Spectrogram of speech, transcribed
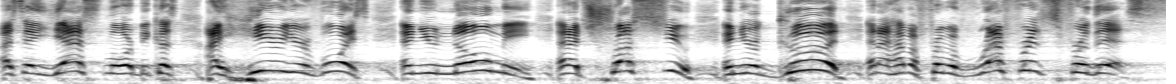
I say, yes, Lord, because I hear your voice and you know me and I trust you and you're good and I have a frame of reference for this.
